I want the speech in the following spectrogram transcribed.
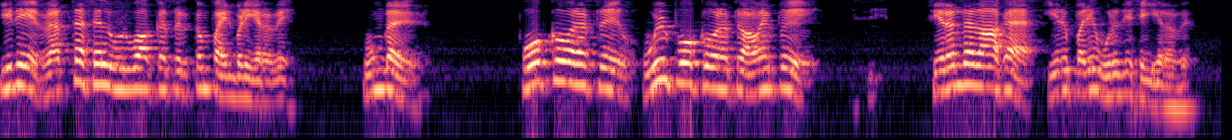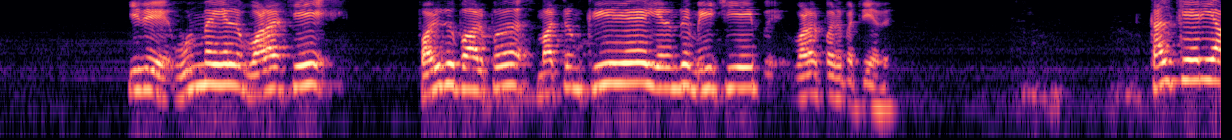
இது இரத்த செல் உருவாக்கத்திற்கும் பயன்படுகிறது. உங்கள் போக்குவரத்து உள் போக்குவரத்து அமைப்பு சிறந்ததாக இருப்பதை உறுதி செய்கிறது. இது உண்மையில் வளர்ச்சி பழுதுபார்ப்பு மற்றும் கீழே இருந்து மீட்சியை வளர்ப்பது பற்றியது. கல்கேரியா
